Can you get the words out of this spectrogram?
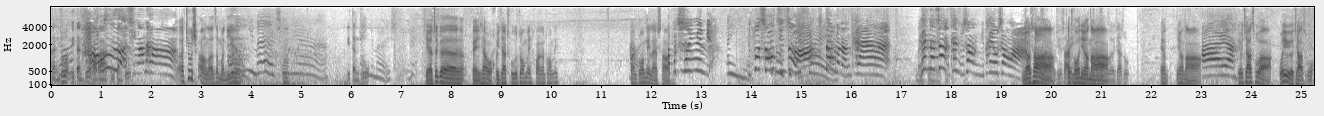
等住，你等住好吧，你等住，恶心啊他！啊，就抢了，怎么的？给你等住。姐，这个等一下，我回家出个装备，换个装备，换装备来啊，杀。不是陈宇，你哎你呀，做烧鸡者啊？你你看他上，看你上，你他又上了。你要上啊这头你要拿啊我？有加速，要要拿啊？哎呀，要加速啊？我也有加速，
